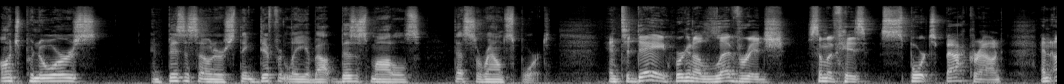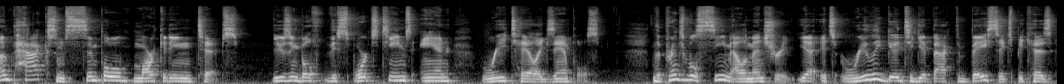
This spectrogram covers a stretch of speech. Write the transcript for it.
entrepreneurs and business owners think differently about business models that surround sport. And today we're going to leverage some of his sports background and unpack some simple marketing tips using both the sports teams and retail examples. The principles seem elementary, yet it's really good to get back to basics because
